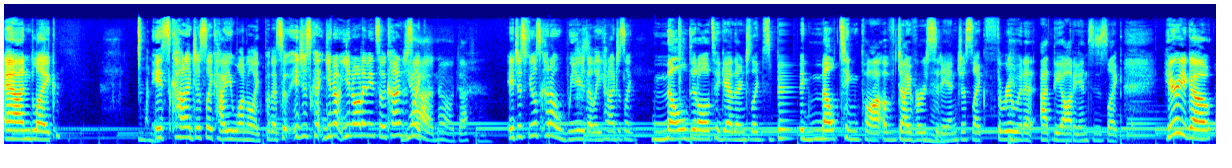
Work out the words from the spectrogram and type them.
and like mm-hmm. it's kind of just like how you want to like put that. So it just you know you know what I mean. So it kind of just yeah, like yeah, no, definitely it just feels kind of weird that like kind of just like melded all together into like this big, big melting pot of diversity mm-hmm. and just like threw it at, at the audience. Is like here you go.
